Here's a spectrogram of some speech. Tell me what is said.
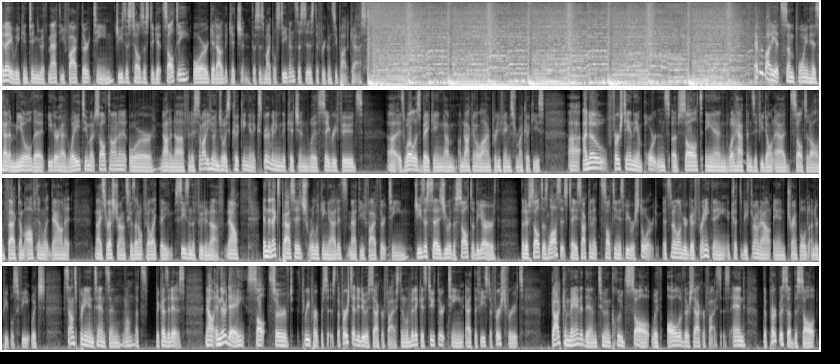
Today we continue with Matthew 5:13. Jesus tells us to get salty or get out of the kitchen. This is Michael Stevens. This is the Frequency Podcast. Everybody at some point has had a meal that either had way too much salt on it or not enough. And as somebody who enjoys cooking and experimenting in the kitchen with savory foods, uh, as well as baking, I'm, I'm not going to lie, I'm pretty famous for my cookies. Uh, I know firsthand the importance of salt and what happens if you don't add salt at all. In fact, I'm often let down at nice restaurants because I don't feel like they season the food enough. Now, in the next passage we're looking at, it's Matthew 5:13. Jesus says, "You are the salt of the earth." But if salt has lost its taste, how can its saltiness be restored? It's no longer good for anything except to be thrown out and trampled under people's feet, which sounds pretty intense, and well, that's because it is. Now, in their day, salt served three purposes. The first had to do with sacrifice. In Leviticus 2:13, at the feast of first fruits, God commanded them to include salt with all of their sacrifices. And the purpose of the salt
